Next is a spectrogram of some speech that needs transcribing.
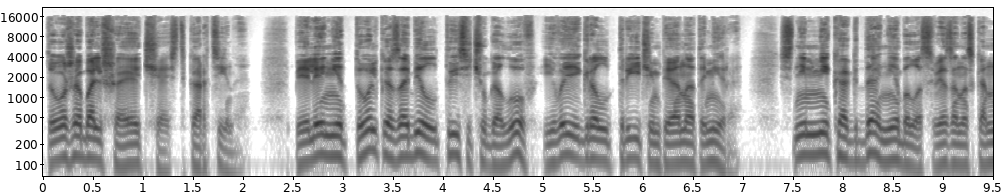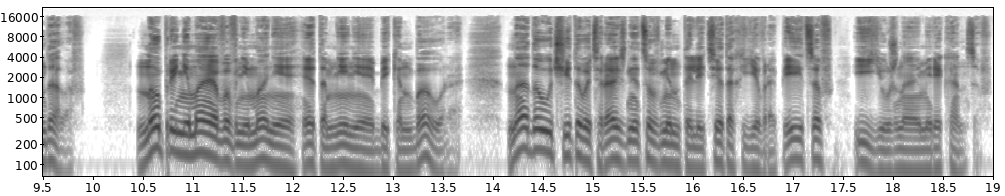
тоже большая часть картины. Пеле не только забил тысячу голов и выиграл три чемпионата мира. С ним никогда не было связано скандалов. Но принимая во внимание это мнение Бекенбауэра, надо учитывать разницу в менталитетах европейцев и южноамериканцев.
